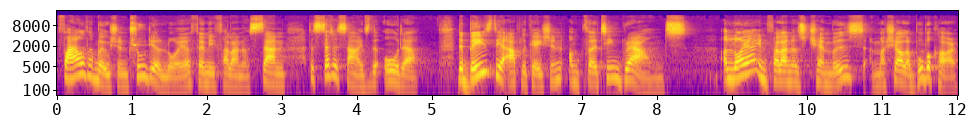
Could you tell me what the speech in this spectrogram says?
filed a motion through their lawyer, Femi Falana-San, to set aside the order. They based their application on 13 grounds. A lawyer in Falana's chambers, Marshal Abubakar,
